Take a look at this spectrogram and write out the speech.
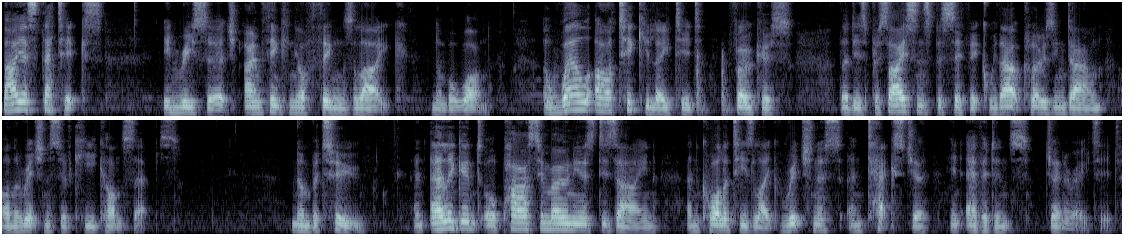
By aesthetics in research, I'm thinking of things like number one, a well articulated focus that is precise and specific without closing down on the richness of key concepts. Number two, an elegant or parsimonious design and qualities like richness and texture in evidence generated.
